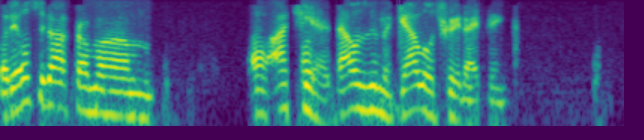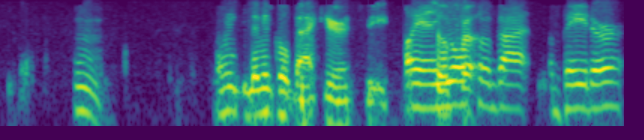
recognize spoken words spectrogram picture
But they also got from um, oh actually, oh. that was in the Gallo trade, I think. Hmm. Let me let me go back here and see. Oh yeah, and so you also got Bader,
